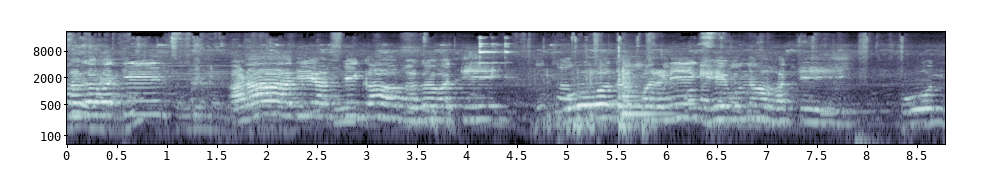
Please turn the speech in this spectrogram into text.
भगवती अनादि अंबिका भगवती बोध परणी घेऊन हाती पोत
